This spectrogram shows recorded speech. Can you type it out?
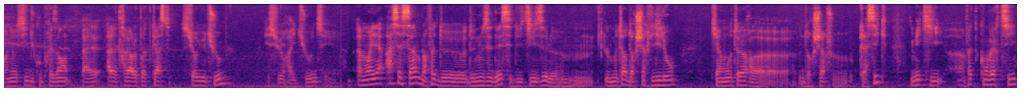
On est aussi du coup présent ben, à travers le podcast sur YouTube sur iTunes. Un moyen assez simple en fait de, nous aider, c'est d'utiliser le, moteur de recherche Lilo, qui est un moteur euh, de recherche classique, mais qui en fait convertit.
